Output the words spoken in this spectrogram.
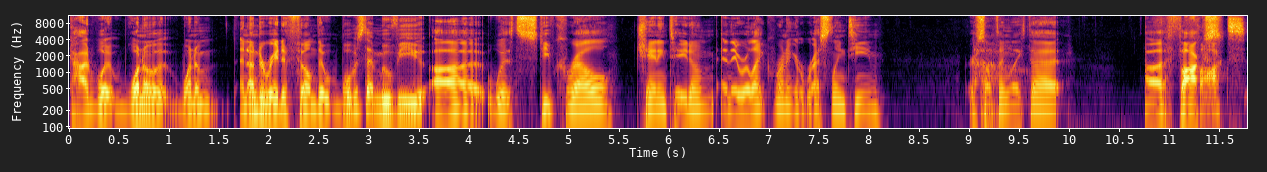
God, what one of one of an underrated film. That what was that movie uh with Steve Carell, Channing Tatum, and they were like running a wrestling team or something like that. Uh, Fox, fox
